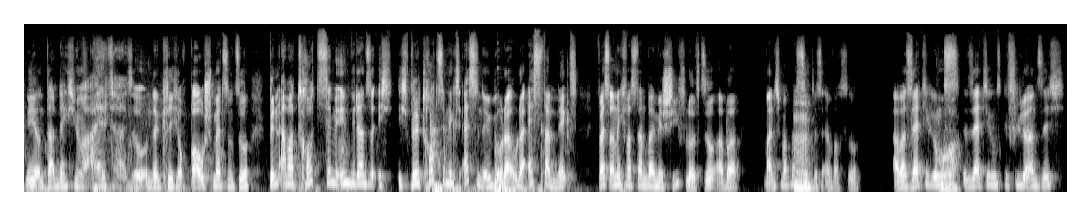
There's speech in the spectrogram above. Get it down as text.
nee, und dann denke ich mir immer, Alter, so, und dann kriege ich auch Bauchschmerzen und so. Bin aber trotzdem irgendwie dann so, ich, ich will trotzdem nichts essen irgendwie oder, oder esse dann nichts. Ich weiß auch nicht, was dann bei mir schief läuft, so, aber manchmal passiert Mhm. das einfach so. Aber Sättigungs, Boah. Sättigungsgefühle an sich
